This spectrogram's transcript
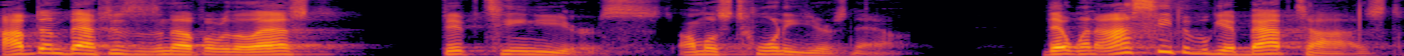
I've done baptisms enough over the last 15 years, almost 20 years now, that when I see people get baptized,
